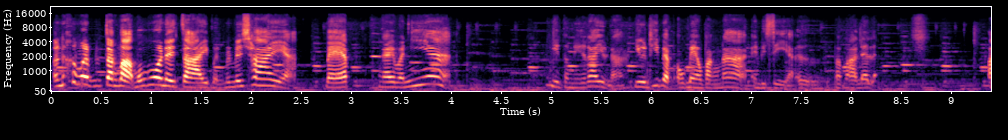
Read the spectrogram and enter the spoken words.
อันนี้คือมันเป็นจังหวะมั่วๆในใจเหมือนมันไม่ใช่อะแป๊บไงวะเนี่ยยืนตรงนี้ก็ได้อยู่นะ ยืนที่แบบเอาแมวบังหน้า NPC อะเออประมาณนั้นแหละ ไป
